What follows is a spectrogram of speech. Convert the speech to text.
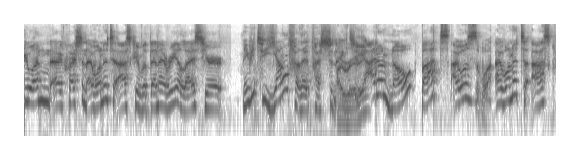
See, one uh, question I wanted to ask you, but then I realized you're maybe too young for that question. Oh, Actually, really? I don't know, but I was I wanted to ask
